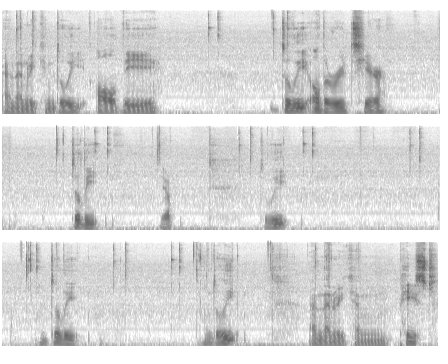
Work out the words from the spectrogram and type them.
and then we can delete all the delete all the roots here delete yep delete delete and delete and then we can paste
